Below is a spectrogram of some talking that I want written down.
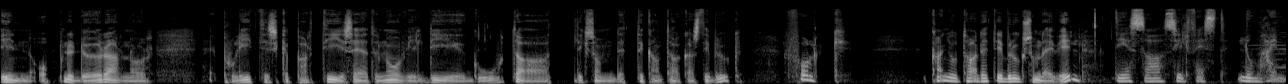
inn åpne dører når politiske partier sier at nå vil de godta at liksom dette kan takast i bruk. Folk kan jo ta dette i bruk som de vil. Det sa Sylfest Lomheim.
